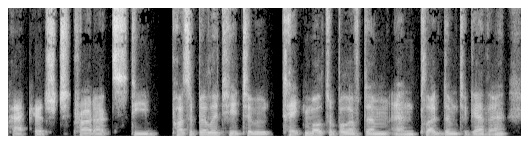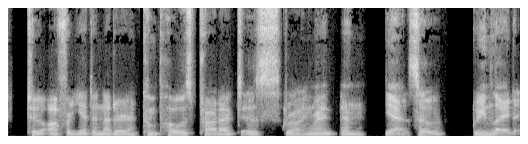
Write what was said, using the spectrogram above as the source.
packaged products, the possibility to take multiple of them and plug them together to offer yet another composed product is growing, right? And yeah, so Greenlight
